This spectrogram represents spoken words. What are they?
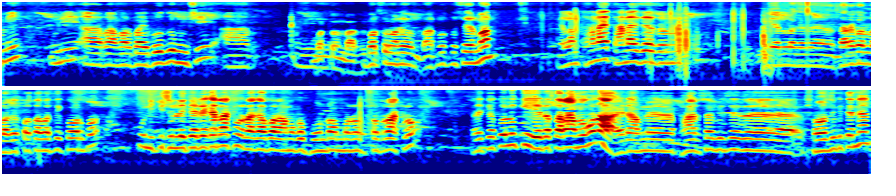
আমি উনি আর আমার ভাই বদলু মুন্সি আর বর্তমান ভারপ্রাপ্ত চেয়ারম্যান গেলাম থানায় থানায় যে লগে দারোগার লগে কথাবার্তি করব। উনি কিছু লিখে রেখে রাখল রাখার পর আমাকে ফোন নম্বর সব রাখল। রেখে কইলো কি এটা তারা আমাকে না এটা আপনি ফায়ার সার্ভিসের সহযোগিতা নেন।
